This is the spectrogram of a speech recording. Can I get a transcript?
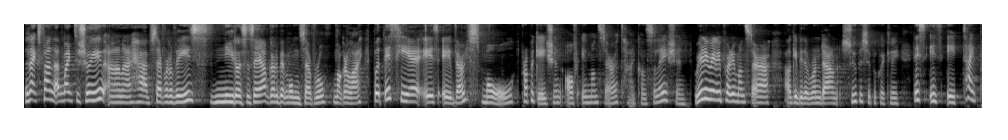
The next plant I'd like to show you, and I have several of these. Needless to say, I've got a bit more than several, not gonna lie. But this here is a very small propagation of a Monstera Thai constellation. Really, really pretty Monstera. I'll give you the rundown super, super quickly. This is a type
